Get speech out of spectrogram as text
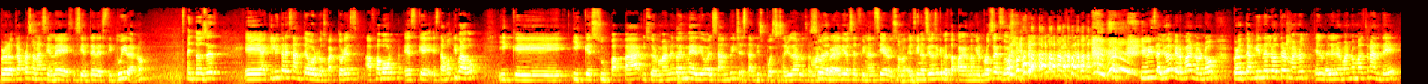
Pero la otra persona se siente destituida, ¿no? Entonces, eh, aquí lo interesante o los factores a favor es que está motivado y que, y que su papá y su hermano de en medio, el sándwich, están dispuestos a ayudarlo. Su hermano de en medio es el financiero y son, el financiero es el que me está pagando a mí el proceso. y me dice, ayuda a mi hermano, ¿no? Pero también el otro hermano, el, el hermano más grande,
